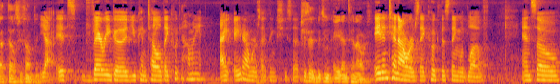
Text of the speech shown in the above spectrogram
that tells you something. yeah, it's very good. You can tell they cook how many eight, eight hours I think she said. She said between eight and ten hours. Eight and ten hours they cook this thing with love. And so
